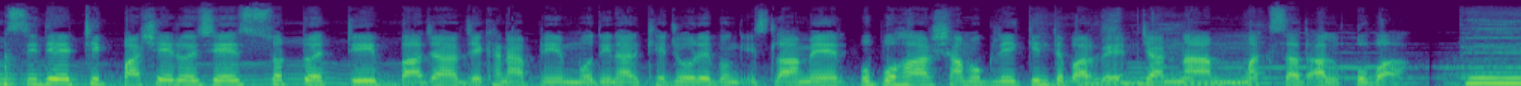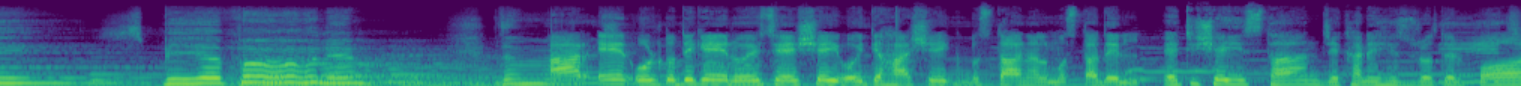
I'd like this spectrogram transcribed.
মসজিদের ঠিক পাশে রয়েছে ছোট্ট একটি বাজার যেখানে আপনি মদিনার খেজুর এবং ইসলামের উপহার সামগ্রী কিনতে পারবেন, যার নাম মাকসাদ আল কুবা Peace be upon him. আর এর উল্টো দিকে রয়েছে সেই ঐতিহাসিক বুস্তান আল মুস্তাদিল। এটি সেই স্থান যেখানে হিজরতের পর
